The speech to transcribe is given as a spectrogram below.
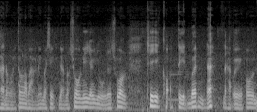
ฮานอยต้องระวังในมาชิกนะครับแล้วช่วงนี้ยังอยู่ในช่วงที่เกาะติดเบิ้ลนะนะครับเออเพราะมัน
